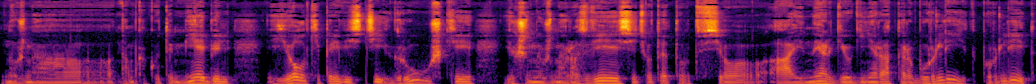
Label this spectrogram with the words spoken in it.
нужно э, там какую-то мебель, елки привезти, игрушки, их же нужно развесить, вот это вот все, а энергия у генератора бурлит, бурлит,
